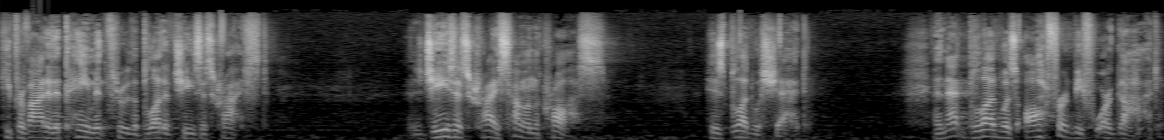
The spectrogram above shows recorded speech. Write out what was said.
He provided a payment through the blood of Jesus Christ. As Jesus Christ hung on the cross, His blood was shed. And that blood was offered before God.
